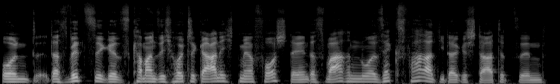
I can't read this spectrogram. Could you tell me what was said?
Und das Witzige, das kann man sich heute gar nicht mehr vorstellen, das waren nur sechs Fahrer, die da gestartet sind.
